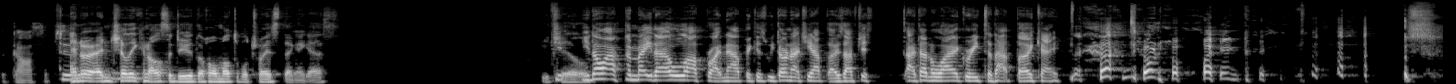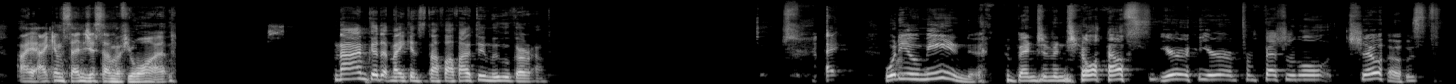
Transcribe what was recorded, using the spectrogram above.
The gossips. And or, and Chili can also do the whole multiple choice thing, I guess. Be you, chill. you don't have to make that all up right now because we don't actually have those. I've just I don't know why I agreed to that, but okay. I don't know why. I agree. I, I can send you some if you want. No, I'm good at making stuff up. I do Moogle go around. What do you mean, Benjamin Chillhouse? You're you're a professional show host.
